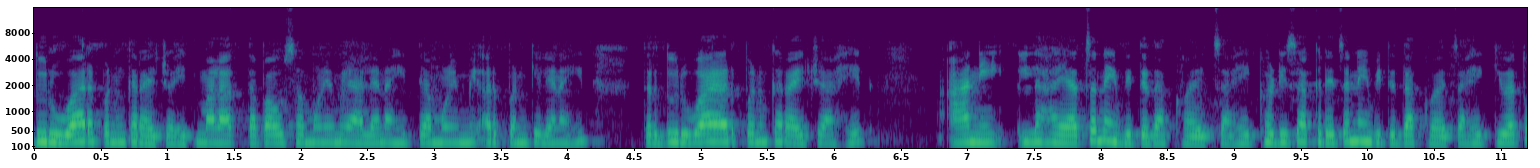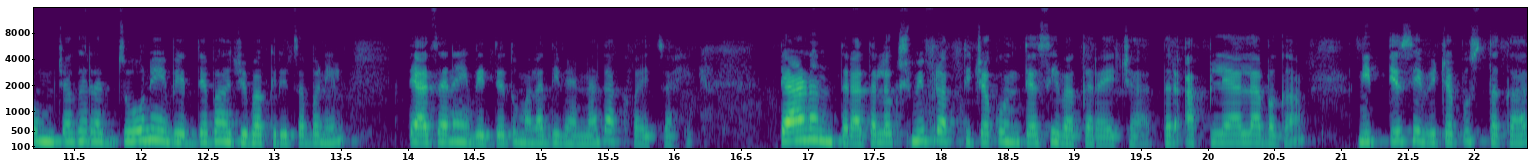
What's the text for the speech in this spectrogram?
दुर्वा अर्पण करायचे आहेत. मला आत्ता पावसामुळे मिळाल्या नाहीत त्यामुळे मी अर्पण केल्या नाहीत. तर दुर्वा अर्पण करायचे आहेत आणि लहायाचं नैवेद्य दाखवायचं आहे खडीसाखरेचा नैवेद्य दाखवायचं आहे किंवा तुमच्या घरात जो नैवेद्य भाजी भाकरीचा बनेल त्याचा नैवेद्य तुम्हाला दिव्यांना दाखवायचा आहे. त्यानंतर आता लक्ष्मी प्राप्तीच्या कोणत्या सेवा करायच्या? तर आपल्याला बघा नित्यसेवेच्या पुस्तकात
